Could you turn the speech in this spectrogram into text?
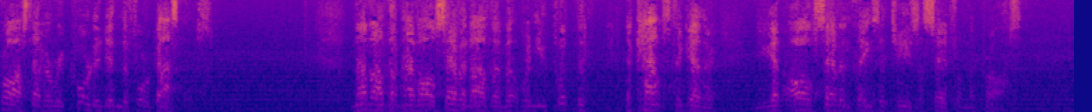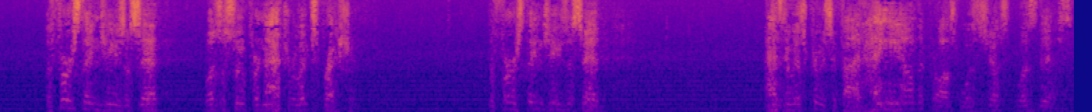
cross that are recorded in the four Gospels. None of them have all seven of them, but when you put the accounts together, you get all seven things that Jesus said from the cross. The first thing Jesus said was a supernatural expression. The first thing Jesus said as he was crucified, hanging on the cross, was just was this.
